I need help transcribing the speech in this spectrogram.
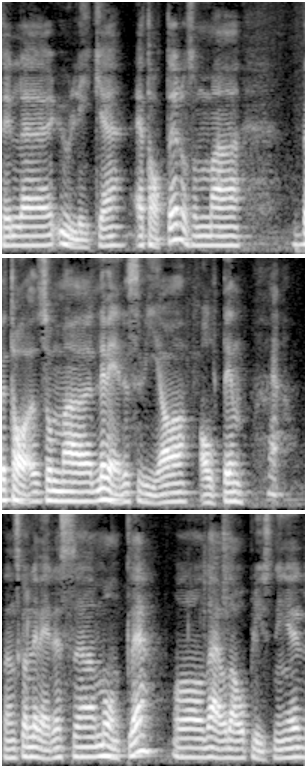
til eh, ulike etater, og som, som leveres via Altinn. ja. Den skal leveres månedlig, og det er jo da opplysninger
